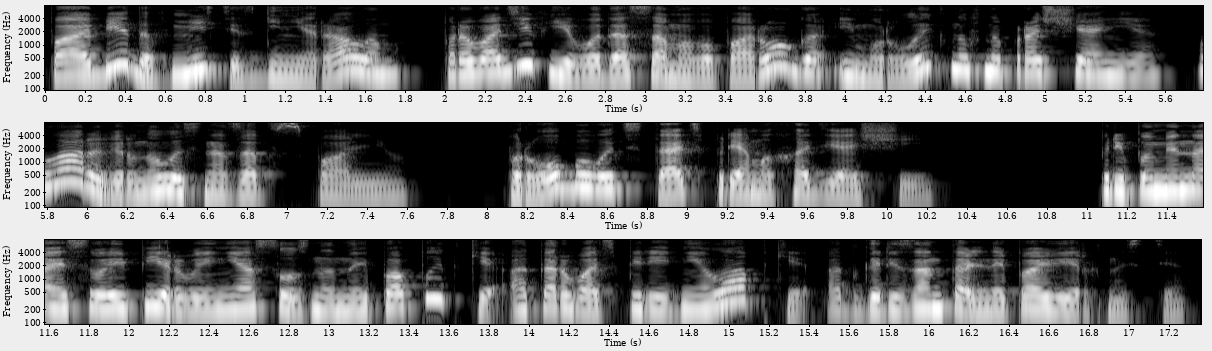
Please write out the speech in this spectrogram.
Пообедав вместе с генералом, проводив его до самого порога и мурлыкнув на прощание, Лара вернулась назад в спальню. Пробовать стать прямоходящей. Припоминая свои первые неосознанные попытки оторвать передние лапки от горизонтальной поверхности,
